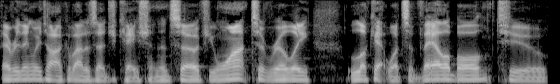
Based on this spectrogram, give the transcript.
Everything we talk about is education. And so if you want to really look at what's available to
